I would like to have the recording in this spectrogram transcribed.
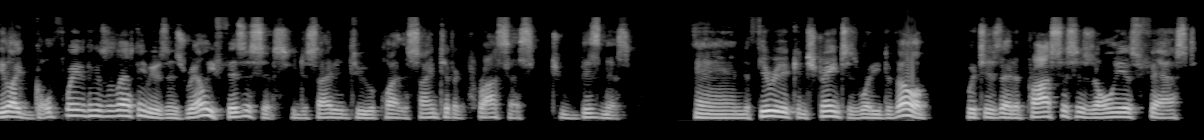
Eli Goldthwait, I think was his last name. He was an Israeli physicist who decided to apply the scientific process to business. And the theory of constraints is what he developed, which is that a process is only as fast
